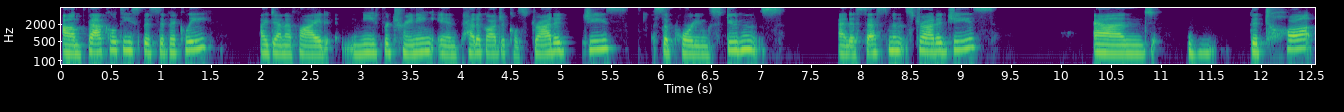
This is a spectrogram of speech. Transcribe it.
Um, faculty specifically identified need for training in pedagogical strategies, supporting students, and assessment strategies. And the top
